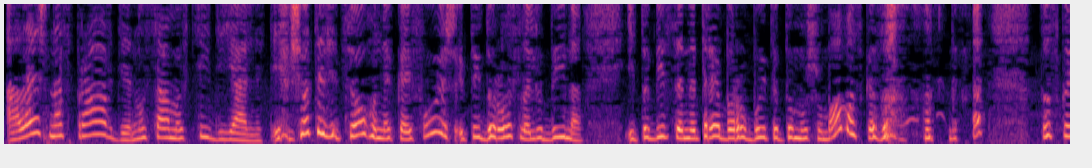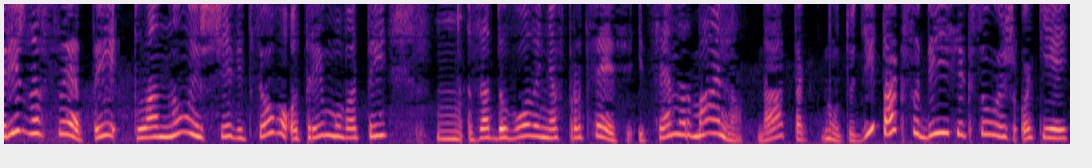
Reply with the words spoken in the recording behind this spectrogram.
Але ж насправді, ну саме в цій діяльності, якщо ти від цього не кайфуєш, і ти доросла людина, і тобі це не треба робити, тому що мама сказала, то скоріш за все ти плануєш ще від цього отримувати задоволення в процесі. І це нормально. Да? Так, ну, тоді так собі і фіксуєш, окей,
